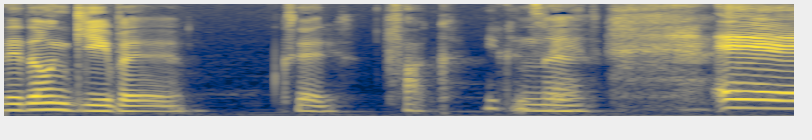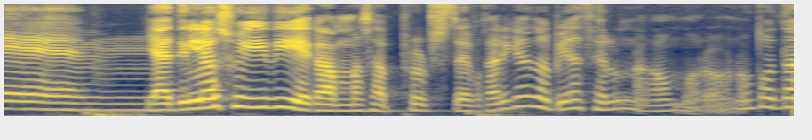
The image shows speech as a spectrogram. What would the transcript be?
they don't give a, ξέρεις. Fuck, you can say Ναι. it. Ε, Γιατί λέω σου ήδη έκαναν μας approach ζευγάρια τα οποία θέλουν να κάνουν μωρό. Οπότε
